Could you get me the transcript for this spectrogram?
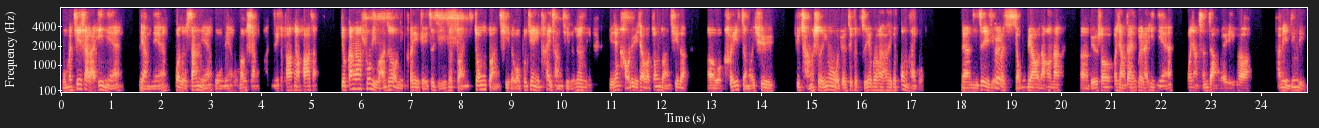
我们接下来一年。两年或者三年、五年，我们想哪个方向发展？就刚刚梳理完之后，你可以给自己一个短、中、短期的。我不建议太长期的，就是你你先考虑一下我中短期的，呃，我可以怎么去去尝试？因为我觉得这个职业规划它是一个动态过程。那你这里有个小目标，然后呢，呃，比如说我想在未来一年，我想成长为一个产品经理，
